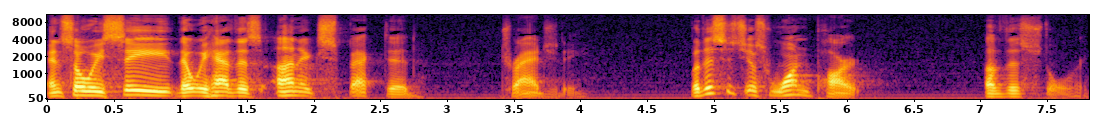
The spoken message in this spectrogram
And so we see that we have this unexpected tragedy. But this is just one part of this story.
